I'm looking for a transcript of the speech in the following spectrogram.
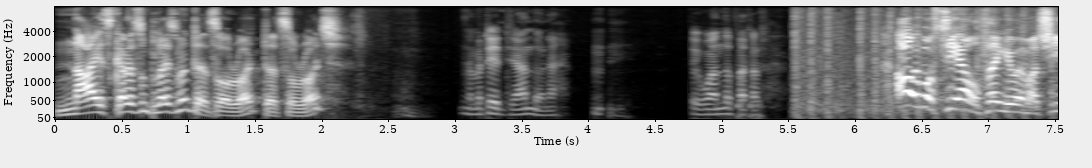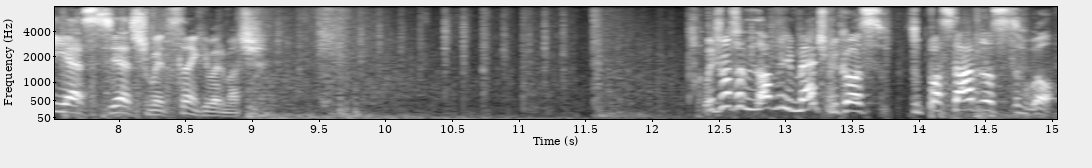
Nice garrison placement, that's alright, that's alright. No me estoy tirando, nada. Estoy jugando fatal. Oh, it was TL. Thank you very much. Yes, yes, Schmidt. Thank you very much. Which was a lovely match because the Bastardos, well,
